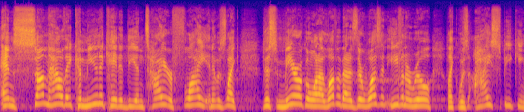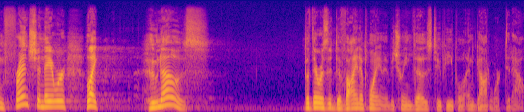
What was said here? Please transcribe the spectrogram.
And somehow they communicated the entire flight. And it was like this miracle. What I love about it is there wasn't even a real, like, was I speaking French? And they were like, who knows? But there was a divine appointment between those two people, and God worked it out.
